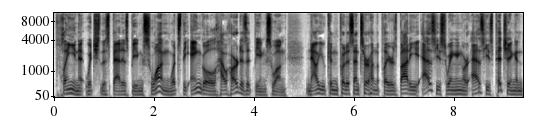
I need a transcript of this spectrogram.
plane at which this bat is being swung? What's the angle? How hard is it being swung? Now you can put a sensor on the player's body as he's swinging or as he's pitching. And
